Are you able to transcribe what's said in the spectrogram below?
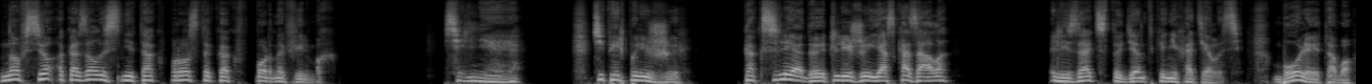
Но все оказалось не так просто, как в порнофильмах. «Сильнее. Теперь полежи. Как следует лежи, я сказала», Лизать студентке не хотелось. Более того,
